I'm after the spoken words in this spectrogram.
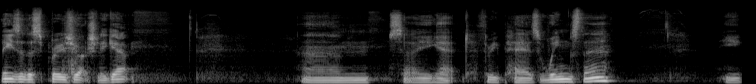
These are the sprues you actually get. Um, so you get three pairs of wings there. You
